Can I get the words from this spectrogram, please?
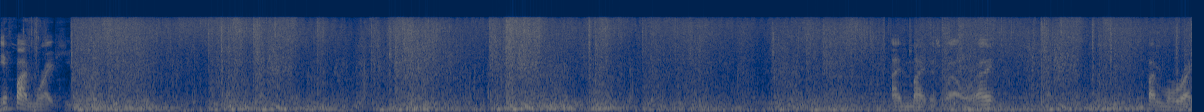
if I'm right here... I might as well, right? If I'm right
